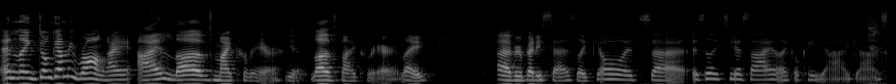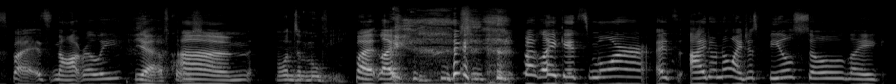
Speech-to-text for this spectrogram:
And like, don't get me wrong, I I love my career. Yeah. love my career. Like everybody says, like, oh, it's uh, is it like CSI? Like, okay, yeah, I guess, but it's not really. Yeah, of course. Um, One's a movie. but like but like it's more it's i don't know i just feel so like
